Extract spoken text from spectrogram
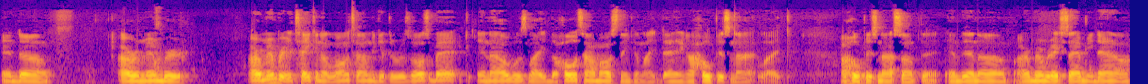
And um, I remember, I remember it taking a long time to get the results back, and I was like, the whole time I was thinking like, dang, I hope it's not like, I hope it's not something. And then um, I remember they sat me down,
